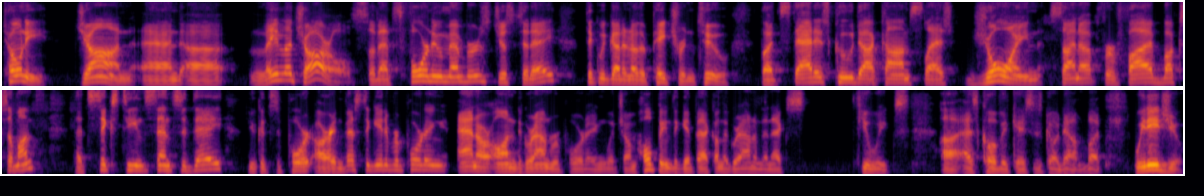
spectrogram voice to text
Tony, John, and uh, Layla Charles. So that's four new members just today. I think we got another patron too. But statuscoup.com slash join. Sign up for five bucks a month. That's 16 cents a day. You could support our investigative reporting and our on the ground reporting, which I'm hoping to get back on the ground in the next few weeks uh, as COVID cases go down. But we need you.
